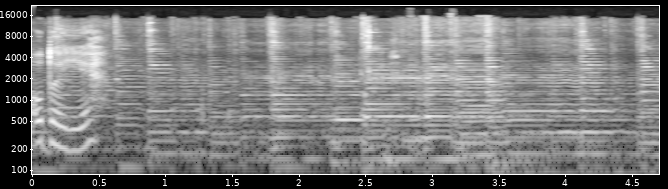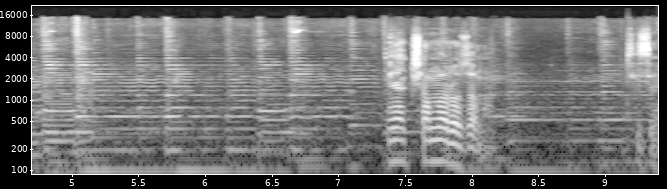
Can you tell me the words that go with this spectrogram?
O da iyi. İyi akşamlar o zaman. Size.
